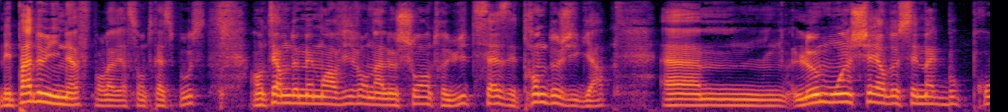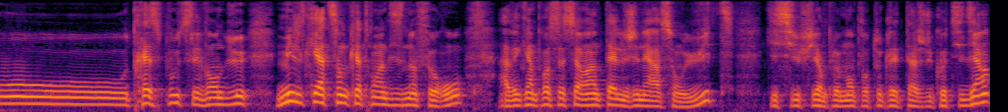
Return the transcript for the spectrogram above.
mais pas de i9 pour la version 13 pouces. En termes de mémoire vive, on a le choix entre 8, 16 et 32 Go. Euh, le moins cher de ces MacBook Pro 13 pouces est vendu 1499 euros avec un processeur Intel génération 8 qui suffit amplement pour toutes les tâches du quotidien.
